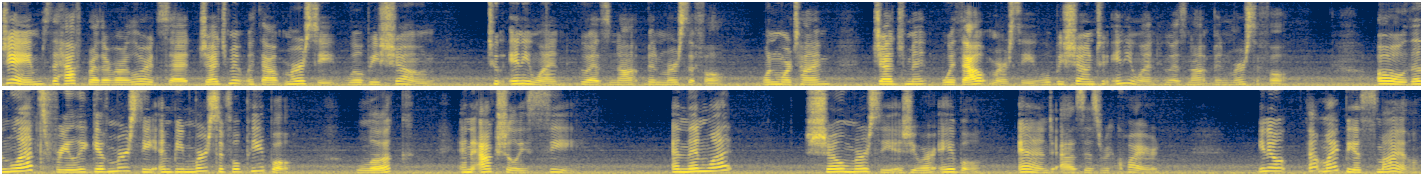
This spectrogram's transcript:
James, the half brother of our Lord, said, Judgment without mercy will be shown to anyone who has not been merciful. One more time. Judgment without mercy will be shown to anyone who has not been merciful. Oh, then let's freely give mercy and be merciful people. Look and actually see. And then what? Show mercy as you are able and as is required. You know, that might be a smile.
